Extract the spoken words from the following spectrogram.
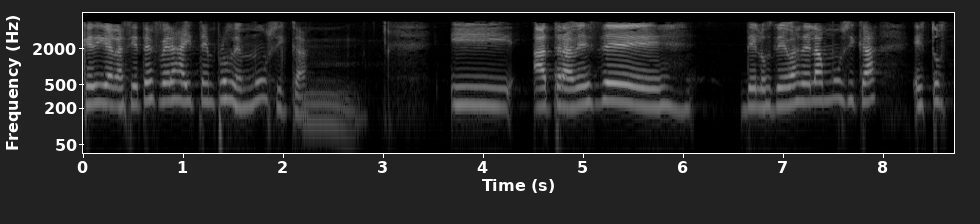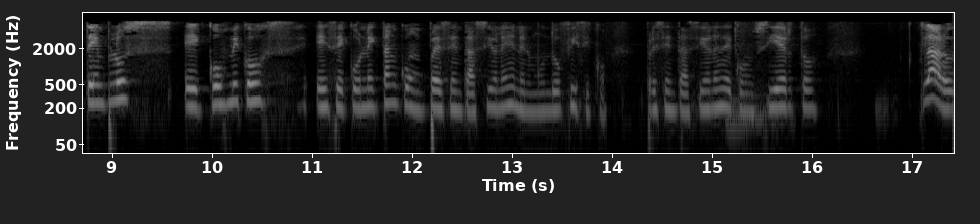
que diga, las siete esferas hay templos de música. Mm, Y a través de, de los devas de la música, estos templos eh, cósmicos eh, se conectan con presentaciones en el mundo físico, presentaciones de conciertos, claro,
